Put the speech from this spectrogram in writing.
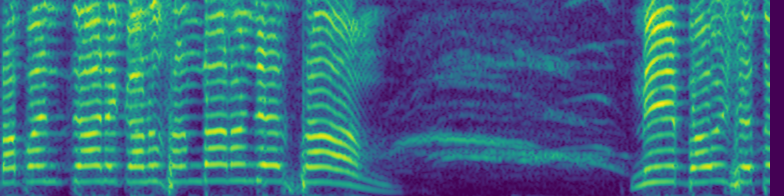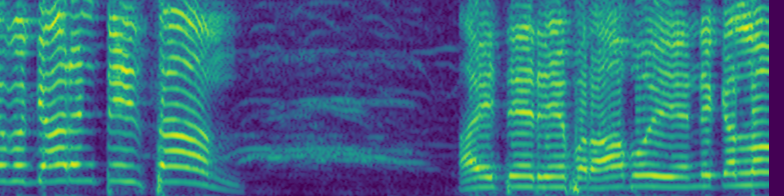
ప్రపంచానికి అనుసంధానం చేస్తాం. మీ భవిష్యత్తుకు గ్యారంటీ ఇస్తాం. అయితే రేపు రాబోయే ఎన్నికల్లో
